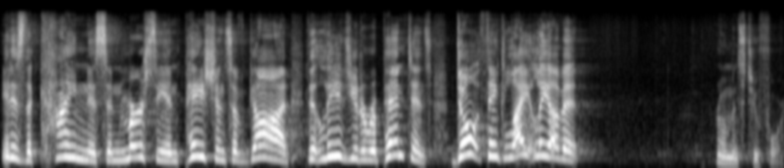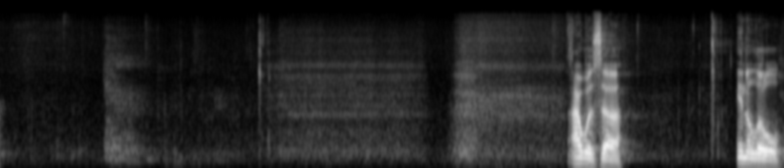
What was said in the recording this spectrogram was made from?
it is the kindness and mercy and patience of God that leads you to repentance. Don't think lightly of it. Romans 2 4. I was uh, in a little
